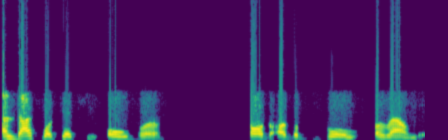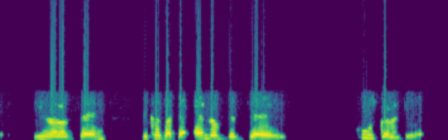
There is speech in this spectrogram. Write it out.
And that's what gets you over all the other bull around it. You know what I'm saying? Because at the end of the day, who's gonna do it?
